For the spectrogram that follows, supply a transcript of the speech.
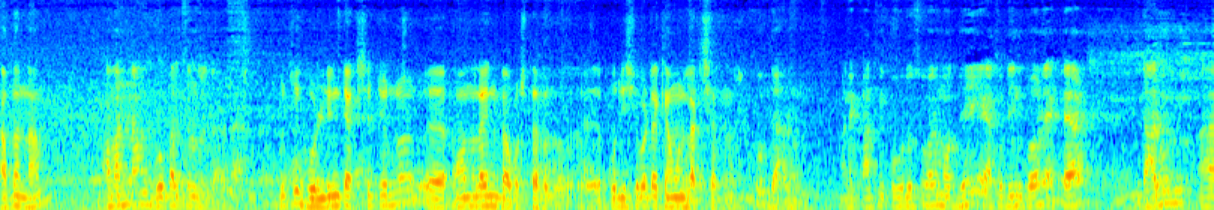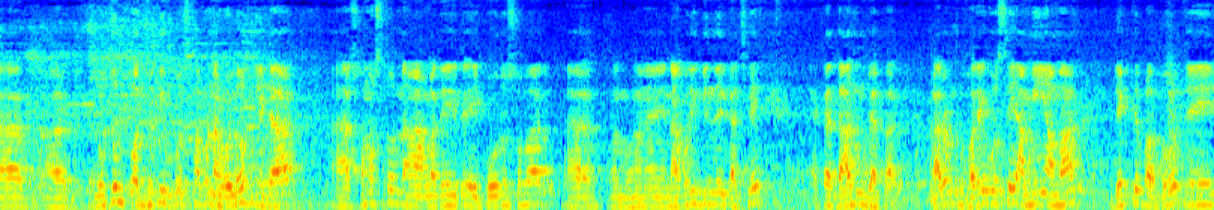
আপনার নাম? আমার নাম গোপালচন্দ্র দাস। বলছি হোল্ডিং ট্যাক্সের জন্য অনলাইন ব্যবস্থা হলো। পরিষেবাটা কেমন লাগছে আপনার? খুব দারুণ। মানে কাঁথি পৌরসভার মধ্যে এতদিন পর একটা দারুণ নতুন পদ্ধতি উপস্থাপনা হলো যেটা সমস্ত না- আমাদের এই পৌরসভার মানে নাগরিকবৃন্দের কাছে একটা দারুণ ব্যাপার। কারণ ঘরে বসে আমি আমার দেখতে পাবো যে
